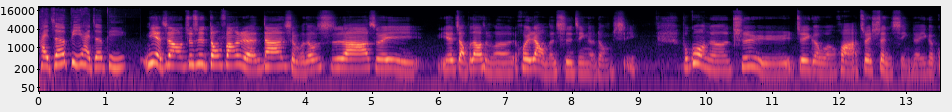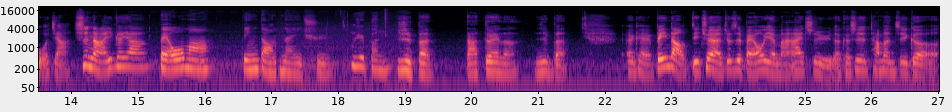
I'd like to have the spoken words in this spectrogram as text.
海蜇皮，海蜇皮。你也知道，就是东方人，大家什么都吃啊，所以。也找不到什么会让我们吃惊的东西。不过呢，吃鱼这个文化最盛行的一个国家是哪一个呀？北欧吗？冰岛那一区？日本。日本，答对了，日本。OK，冰岛的确就是北欧也蛮爱吃鱼的，可是他们这个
